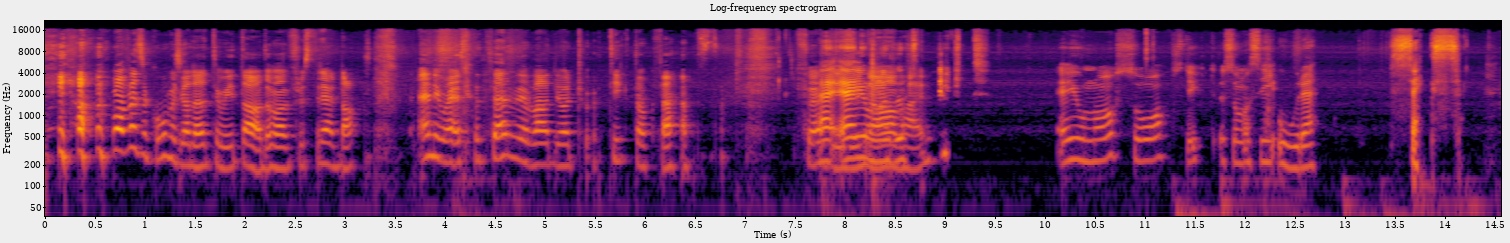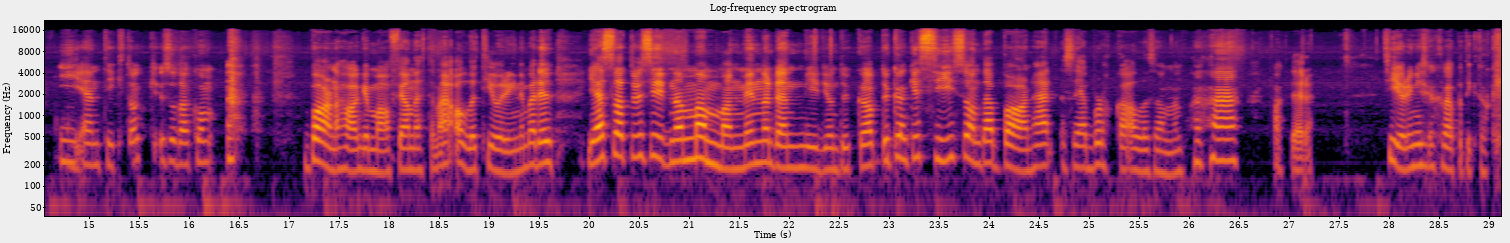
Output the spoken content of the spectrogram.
ja, det var bare så komisk at jeg tweeta og det var en frustrert dags. Anyways, tell me about your TikTok-fans. Før Jeg, jeg gjorde noe stygt. Jeg gjorde noe så stygt som å si ordet sex i en TikTok. Så da kom barnehagemafiaen etter meg, alle tiåringene. Bare 'Jeg satt ved siden av mammaen min når den videoen dukka opp.' 'Du kan ikke si sånn, det er barn her.' Så jeg blokka alle sammen. Fuck dere. Tiåringer skal ikke være på TikTok.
